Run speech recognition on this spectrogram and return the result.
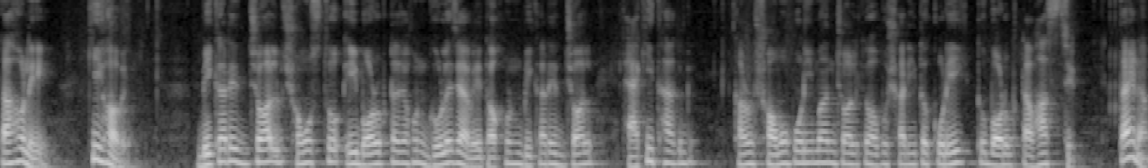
তাহলে কি হবে? বিকারের জল, সমস্ত এই বরফটা যখন গলে যাবে, তখন বিকারের জল একই থাকবে। কারণ সমপরিমাণ জলকে অপসারিত করেই তো বরফটা ভাসছে, তাই না?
